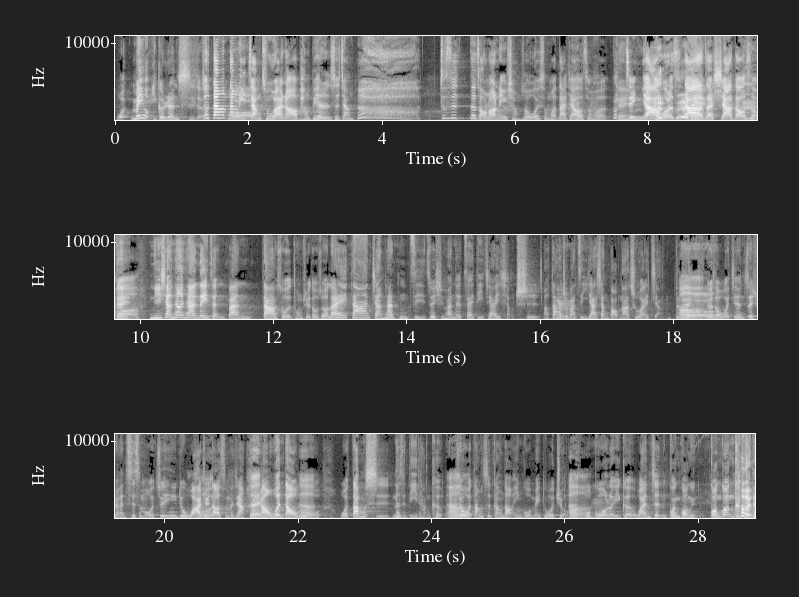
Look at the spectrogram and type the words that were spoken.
我没有一个认识的。就当当你讲出来，然后旁边的人是这样。就是那种，然后你想说，为什么大家要这么 惊讶，或者是大家在吓到什么？你想象一下，那一整班大家所有的同学都说：“来，大家讲一下你自己最喜欢的在地嘉义小吃。”啊，大家就把自己压箱宝拿出来讲，对不对？就说我今天最喜欢吃什么，我最近就挖掘到什么这样。对，然后问到我。我当时那是第一堂课嘛，所以我当时刚到英国没多久，我过了一个完整的观光观光课的。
